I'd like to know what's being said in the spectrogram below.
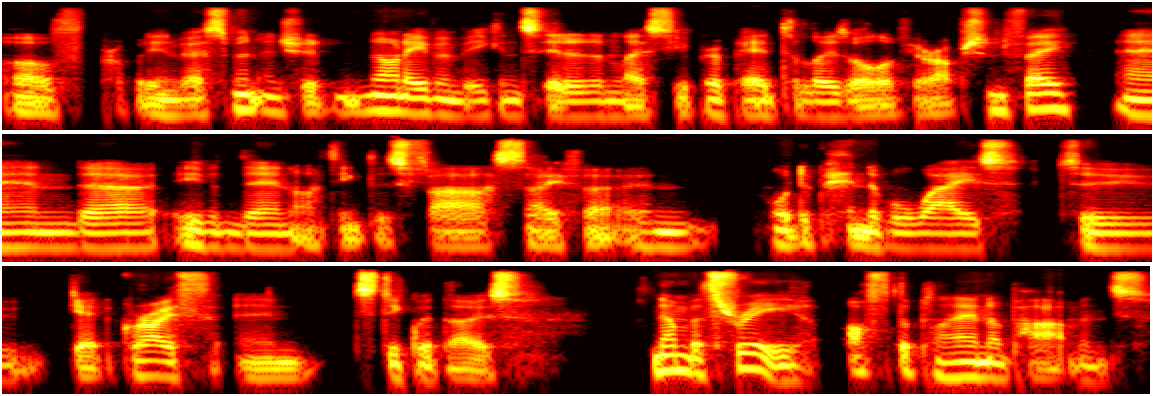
of property investment and should not even be considered unless you're prepared to lose all of your option fee. And uh, even then, I think there's far safer and more dependable ways to get growth and stick with those. Number three, off the plan apartments.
